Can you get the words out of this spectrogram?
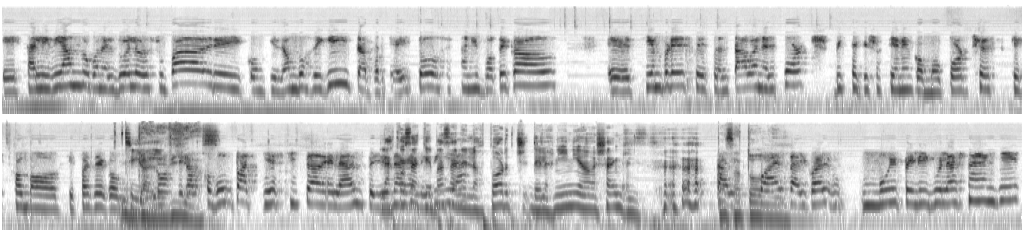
eh, está lidiando con el duelo de su padre y con quilombos de guita, porque ahí todos están hipotecados, eh, siempre se sentaba en el porch, viste que ellos tienen como porches, que es como si fuese como, Sí. como, un patiecito adelante. y Las una cosas que pasan en los porch de los niños yankees. Pasa todo. Cual, tal cual, muy película yankee.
